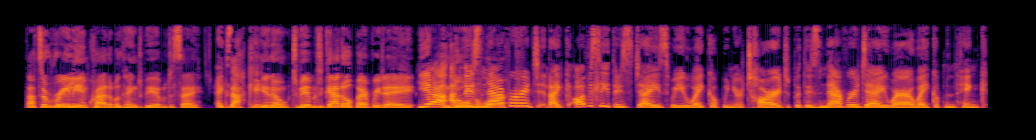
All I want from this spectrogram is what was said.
that's a really incredible thing to be able to say. Exactly. You know, to be able to get up every day. Yeah, and, and, there's to work. never a like obviously there's days where you wake up and you're tired, but there's never a day where I wake up and think,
